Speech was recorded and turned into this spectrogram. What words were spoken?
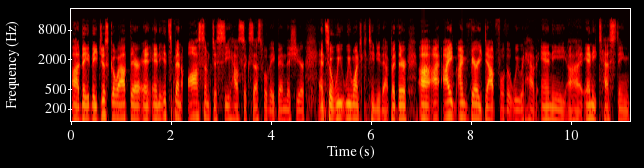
Uh, they they just go out there, and, and it's been awesome to see how successful they've been this year. And so we, we want to continue that. But there, uh, I, I I'm very doubtful that we would have any uh, any testing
